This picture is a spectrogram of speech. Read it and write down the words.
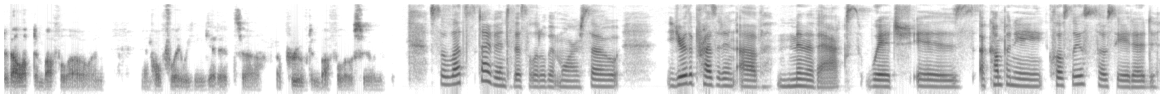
developed in Buffalo, and and hopefully we can get it uh, approved in Buffalo soon. So let's dive into this a little bit more. So you're the president of Mimivax, which is a company closely associated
